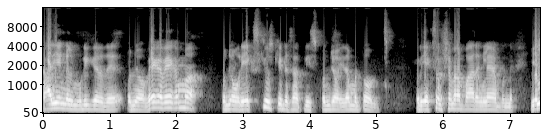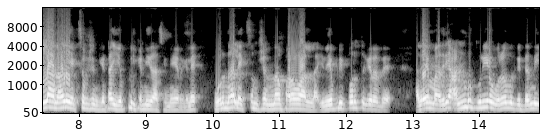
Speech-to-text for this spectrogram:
காரியங்கள் முடிக்கிறது கொஞ்சம் வேக வேகமா கொஞ்சம் ஒரு எக்ஸ்கியூஸ் கேட்டு சார் ப்ளீஸ் கொஞ்சம் இதை மட்டும் ஒரு எக்ஸப்ஷனா பாருங்களேன் அப்படின்னு. எல்லா நாளும் எக்ஸப்ஷன் கேட்டா எப்படி கன்னிராசி நேயர்களே? ஒரு நாள் எக்ஸப்ஷன்னா பரவாயில்ல. இது எப்படி பொறுத்துக்கிறது? அதே மாதிரி அன்புக்குரிய உறவு கிட்ட இருந்து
